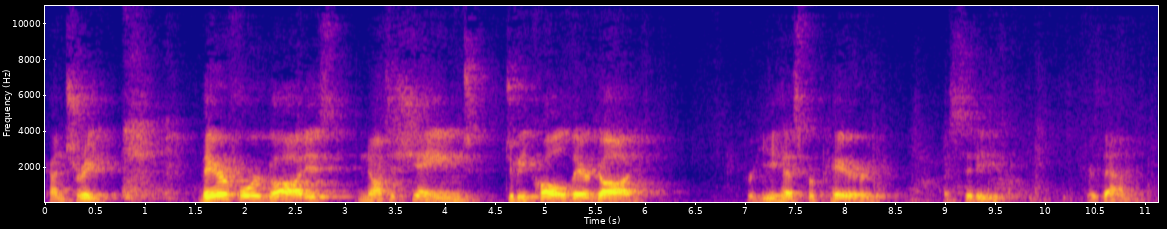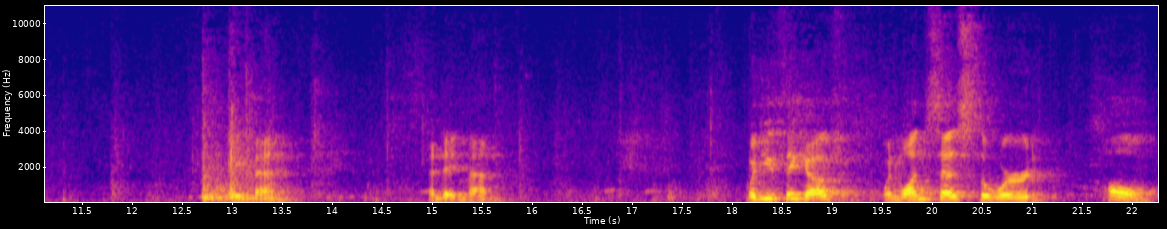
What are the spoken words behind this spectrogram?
country. Therefore, God is not ashamed to be called their God, for he has prepared a city for them. Amen and amen. What do you think of when one says the word home?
